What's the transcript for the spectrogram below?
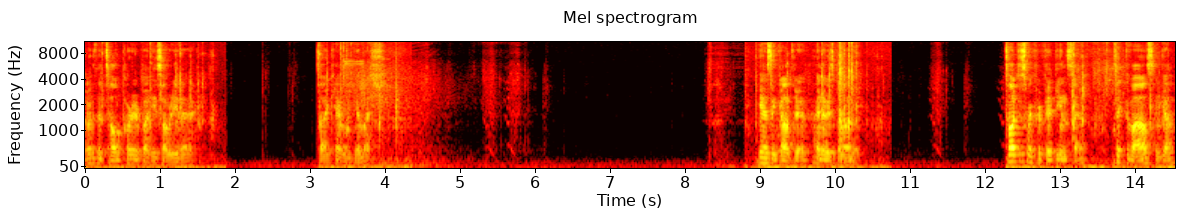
Go to the teleporter, but he's already there. So I can't really do much. He hasn't gone through. I know he's below me. So I'll just wait for 50 instead. Take the vials and go.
